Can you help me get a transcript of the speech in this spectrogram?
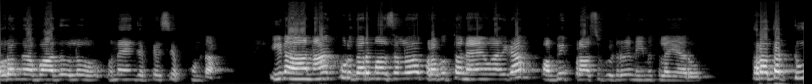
ఔరంగాబాద్లో ఉన్నాయని చెప్పేసి చెప్పుకుంటాం. ఈయన నాగ్పూర్ ధర్మాసనంలో ప్రభుత్వ న్యాయవాదిగా పబ్లిక్ ప్రాసిక్యూటర్గా నియమితులయ్యారు. తర్వాత two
